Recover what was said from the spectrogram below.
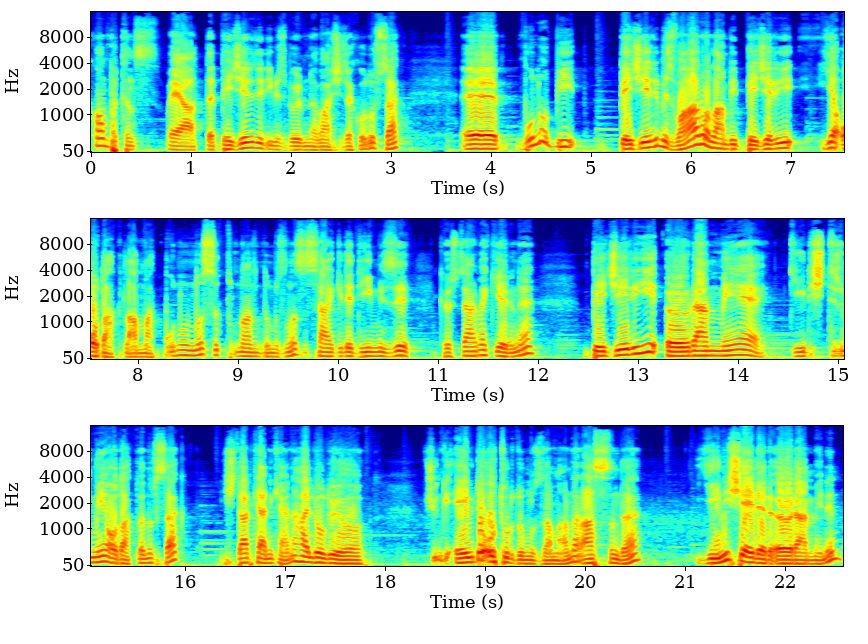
competence veyahut da beceri dediğimiz bölümüne başlayacak olursak e, bunu bir becerimiz var olan bir beceriye odaklanmak, bunu nasıl kullandığımızı, nasıl sergilediğimizi göstermek yerine beceriyi öğrenmeye, geliştirmeye odaklanırsak işler kendi kendine halloluyor. Çünkü evde oturduğumuz zamanlar aslında yeni şeyleri öğrenmenin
